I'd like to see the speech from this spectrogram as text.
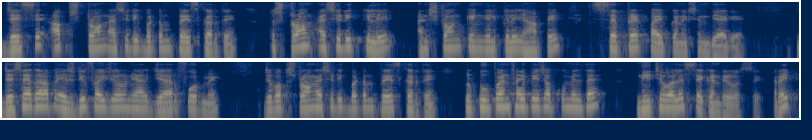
जैसे आप स्ट्रॉन्ग एसिडिक बटन प्रेस करते हैं तो स्ट्रॉन्ग एसिडिक के लिए एंड स्ट्रॉन्ग कैंगल के लिए यहाँ पे सेपरेट पाइप कनेक्शन दिया गया है. जैसे अगर आप एच डी फाइव ज़ीरो या जे आर फोर में जब आप स्ट्रॉन्ग एसिडिक बटन प्रेस करते हैं तो टू पॉइंट फाइव पीएच आपको मिलता है, नीचे वाले सेकेंडरी होज से राइट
